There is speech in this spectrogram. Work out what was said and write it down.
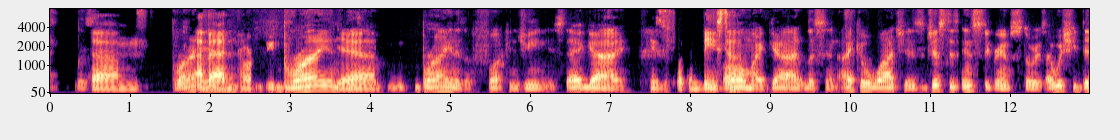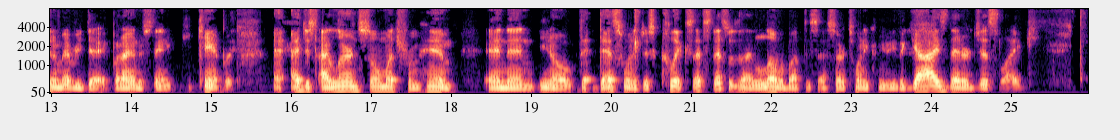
um Brian, Abad or Brian, Yeah. is a, Brian is a fucking genius. That guy. he's a fucking beast. huh? Oh my god! Listen, I could watch his just his Instagram stories. I wish he did them every day, but I understand he, he can't. But I, I just I learned so much from him, and then you know that that's when it just clicks. That's that's what I love about this SR20 community. The guys that are just like,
